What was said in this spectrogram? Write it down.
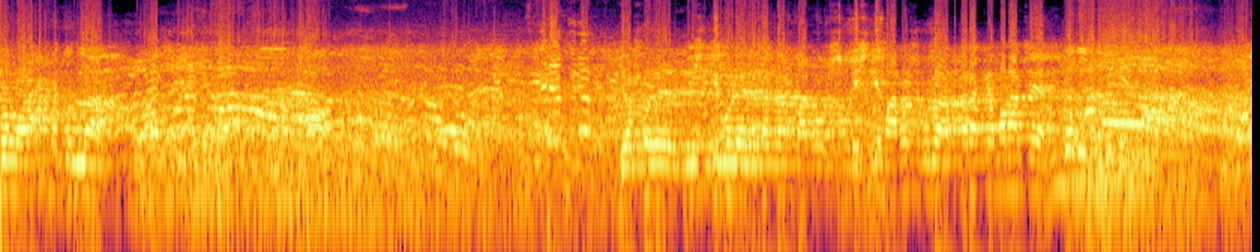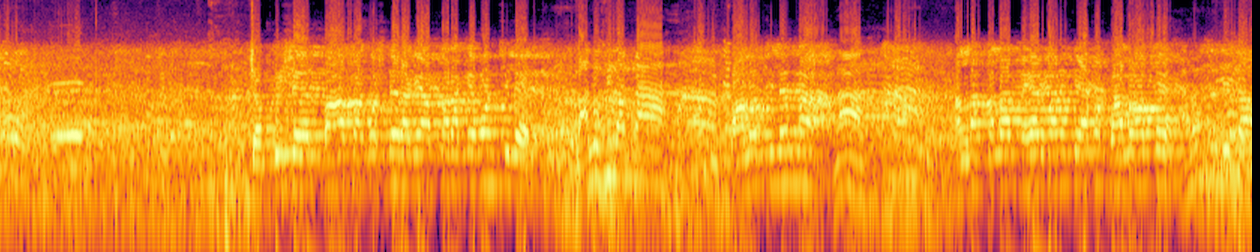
রহমতুল্লাহ। যশোরের মিষ্টিগুড়ের এলাকার মানুষ মিষ্টি মানুষগুলো আপনারা কেমন আছেন? চব্বিশের পাঁচ আগস্টের আগে আপনারা কেমন ছিলেন? ভালো ছিলাম না। ভালো ছিলেন না? না। আল্লাহ তালার মেহরবানিতে এখন ভালো আছেন? আলহামদুলিল্লাহ।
